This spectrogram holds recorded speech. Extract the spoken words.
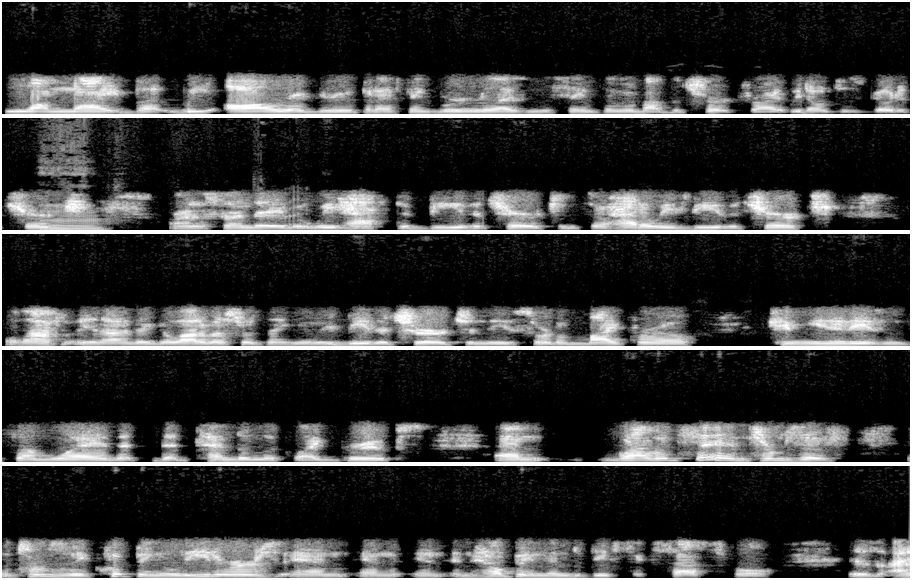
one night, but we are a group, and I think we're realizing the same thing about the church, right? We don't just go to church mm. on a Sunday, but we have to be the church, and so how do we be the church? Well, you know, I think a lot of us are thinking we'd be the church in these sort of micro communities in some way that that tend to look like groups. Um, what I would say in terms of in terms of equipping leaders and and and, helping them to be successful is I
